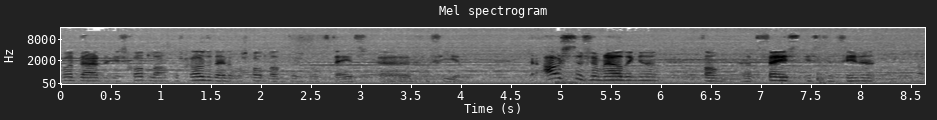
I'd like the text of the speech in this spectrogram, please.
wordt daar in Schotland, dus grote delen van Schotland, dus nog steeds uh, gevierd. De oudste vermeldingen van het feest is te vinden wat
